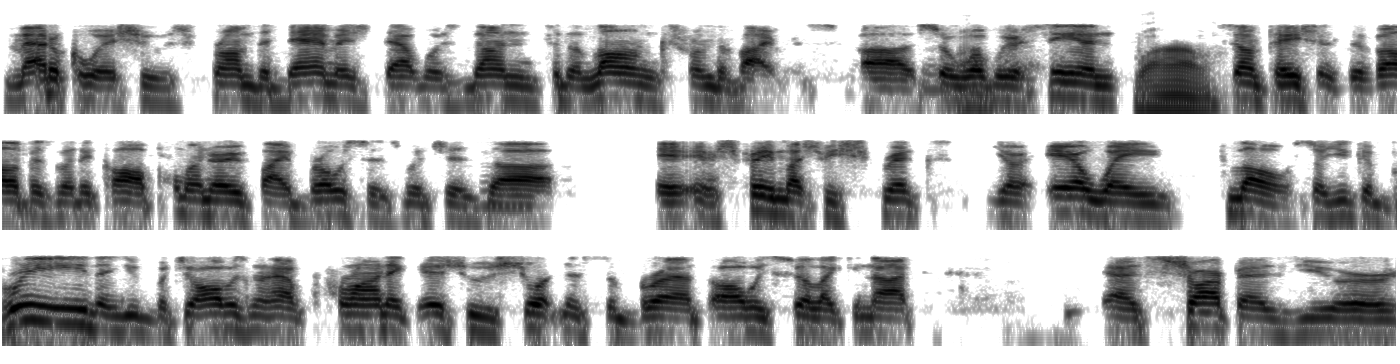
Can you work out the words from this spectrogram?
medical issues from the damage that was done to the lungs from the virus. Uh, so what we're seeing wow. some patients develop is what they call pulmonary fibrosis, which is uh, it, it pretty much restricts your airway flow. So you could breathe, and you but you're always going to have chronic issues, shortness of breath, always feel like you're not as sharp as you're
